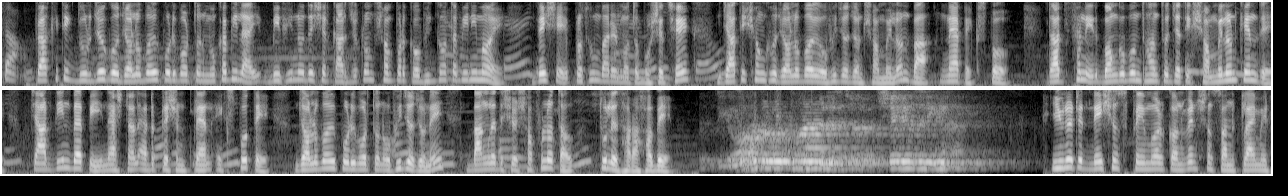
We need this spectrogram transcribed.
song. প্রাকৃতিক দুর্যোগ ও জলবায়ু পরিবর্তন মোকাবিলায় বিভিন্ন দেশের কার্যক্রম সম্পর্কে অভিজ্ঞতা বিনিময়ে দেশে প্রথমবারের মতো বসেছে জাতিসংঘ জলবায়ু অভিযোজন সম্মেলন বা ন্যাপ এক্সপো রাজধানীর বঙ্গবন্ধু আন্তর্জাতিক সম্মেলন কেন্দ্রে চার দিনব্যাপী ন্যাশনাল অ্যাডাপ্টেশন প্ল্যান এক্সপোতে জলবায়ু পরিবর্তন অভিযোজনে বাংলাদেশের সফলতাও তুলে ধরা হবে United Nations Framework Conventions on Climate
